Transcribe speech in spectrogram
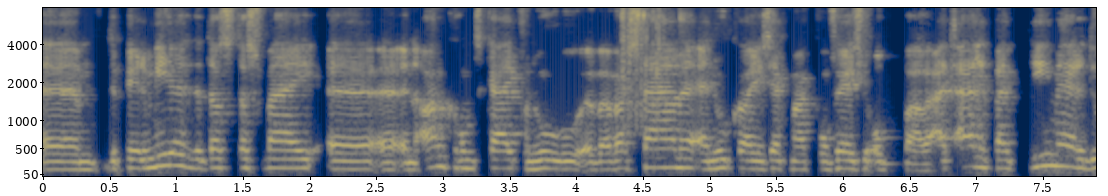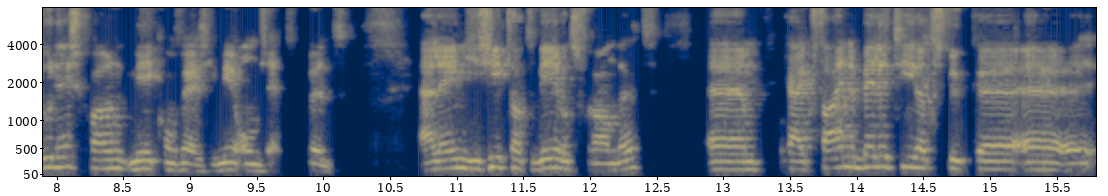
Um, de piramide, dat, dat is mij uh, een anker om te kijken van hoe, waar staan we en hoe kan je zeg maar conversie opbouwen. Uiteindelijk mijn primaire doel is gewoon meer conversie, meer omzet, punt. Alleen je ziet dat de wereld verandert. Um, kijk, findability, dat is natuurlijk,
